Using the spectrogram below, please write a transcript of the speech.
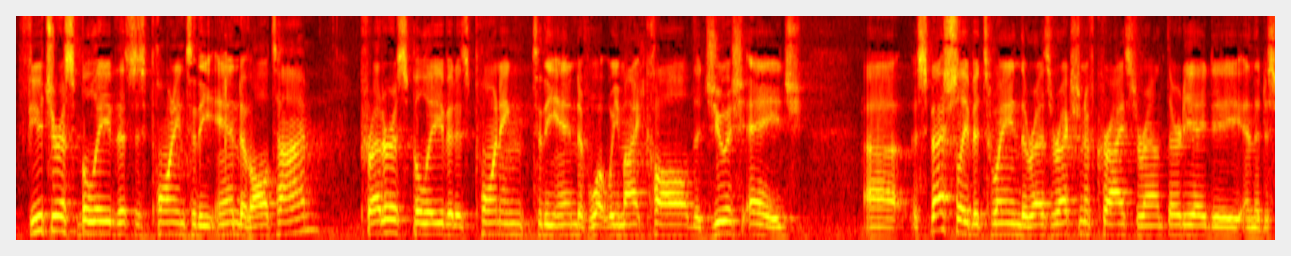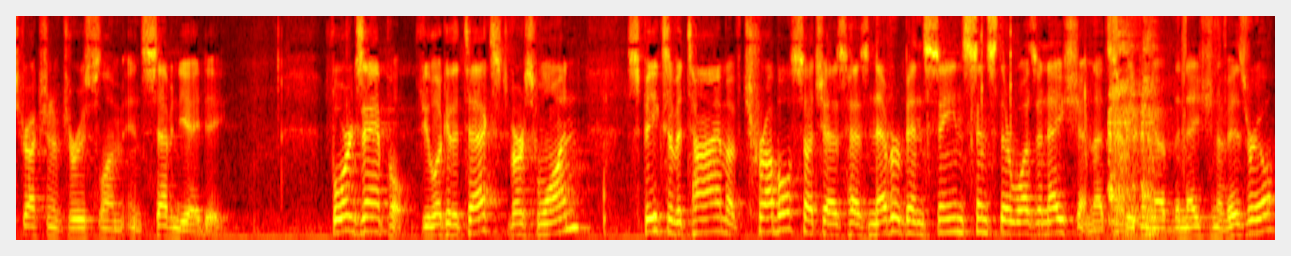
Futurists believe this is pointing to the end of all time. Preterists believe it is pointing to the end of what we might call the Jewish age, uh, especially between the resurrection of Christ around 30 AD and the destruction of Jerusalem in 70 AD. For example, if you look at the text, verse 1 speaks of a time of trouble such as has never been seen since there was a nation. That's speaking of the nation of Israel.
